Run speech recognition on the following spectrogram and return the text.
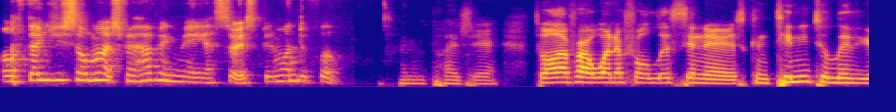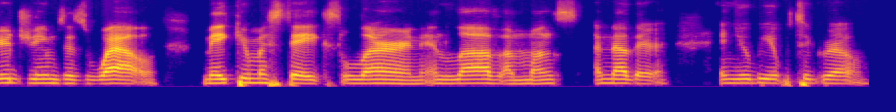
Oh, thank you so much for having me, Yes, sir. It's been wonderful. It's been a pleasure. To all of our wonderful listeners, continue to live your dreams as well. Make your mistakes, learn, and love amongst another, and you'll be able to grow.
